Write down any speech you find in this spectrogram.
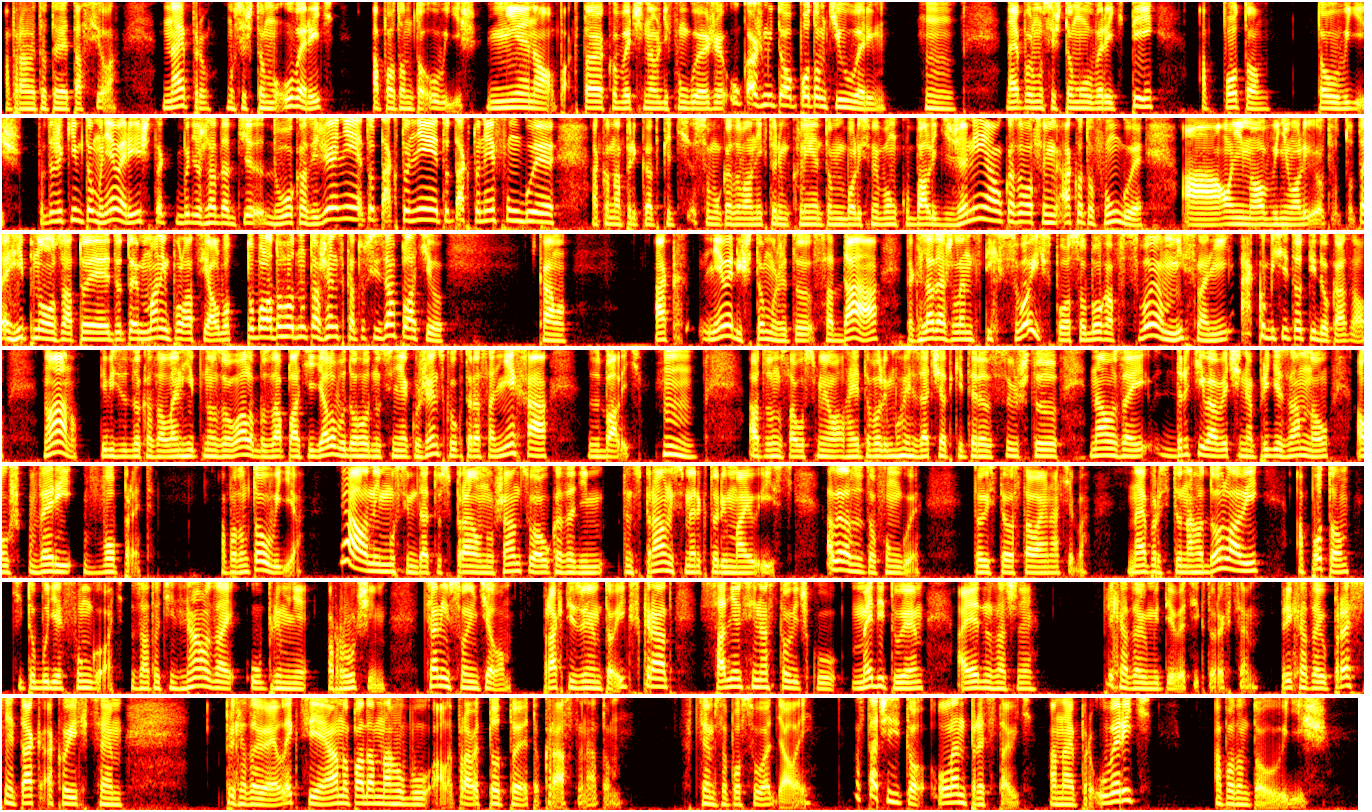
A práve toto je tá sila. Najprv musíš tomu uveriť a potom to uvidíš. Nie naopak. Tak ako väčšina ľudí funguje, že ukáž mi to a potom ti uverím. Hm. Najprv musíš tomu uveriť ty a potom to uvidíš. Pretože kým tomu neveríš, tak budeš hľadať dôkazy, že nie to takto, nie to takto, nefunguje. Ako napríklad, keď som ukazoval niektorým klientom, boli sme vonku baliť ženy a ukazoval som im, ako to funguje. A oni ma obviňovali, to, to, to je hypnóza, to je, to, to je manipulácia, alebo to bola dohodnutá ženská, tu si zaplatil. Kámo, ak neveríš tomu, že to sa dá, tak hľadáš len v tých svojich spôsoboch a v svojom myslení, ako by si to ty dokázal. No áno, ty by si to dokázal len hypnozou, alebo zaplatiť, alebo dohodnúť si nejakú žensku, ktorá sa nechá zbaliť. Hm, a to som sa usmieval, hej, to boli moje začiatky, teraz už to naozaj drtivá väčšina príde za mnou a už verí vopred. A potom to uvidia. Ja len im musím dať tú správnu šancu a ukázať im ten správny smer, ktorým majú ísť. A zrazu to funguje. To isté ostáva aj na teba. Najprv si to nahod do hlavy a potom ti to bude fungovať. Za to ti naozaj úprimne ručím. Celým svojim telom. Praktizujem to x krát, sadnem si na stoličku, meditujem a jednoznačne prichádzajú mi tie veci, ktoré chcem. Prichádzajú presne tak, ako ich chcem Prichádzajú aj lekcie, áno, padám na hubu, ale práve toto je to krásne na tom. Chcem sa posúvať ďalej. A stačí si to len predstaviť a najprv uveriť a potom to uvidíš.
